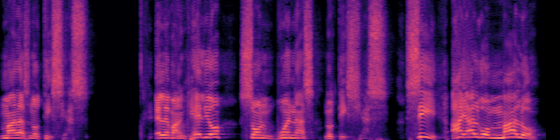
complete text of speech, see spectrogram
malas noticias. El Evangelio son buenas noticias. Sí, hay algo malo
